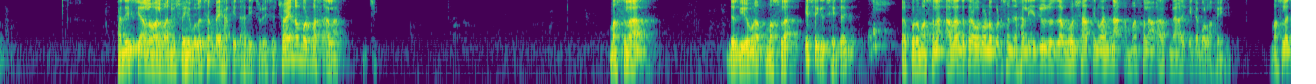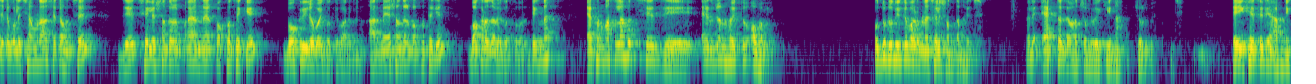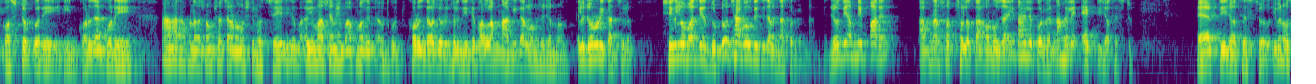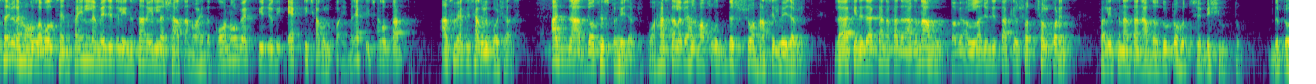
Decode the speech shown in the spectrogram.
হাদিসটি আল্লাহ আলমানি সহি বলেছেন বাই হাকিতে হাদিস রয়েছে। ছয় নম্বর মাস আলা জি। মাসলা, যদিও মাসলা এসে গেছে এটা তারপরে মাসালা আলাদা করে বর্ণনা করেছেন, হালি জুজাব সাতিন না মাসালা এটা বলা হয়নি। মাসলা যেটা বলেছি আমরা, সেটা হচ্ছে যে ছেলে সন্তানের পক্ষ থেকে বকরি জবাই করতে পারবেন আর মেয়ে সন্তানের পক্ষ থেকে বকরা জবাই করতে পারবেন ঠিক না? এখন মাসলা হচ্ছে যে একজন হয়তো অভাবী। ও দুটো দিতে পারবে না ছেলে সন্তান হয়েছে। তাহলে একটা দেওয়া চলবে কি না? চলবে। এই ক্ষেত্রে আপনি কষ্ট করে ঋণ কর্জা করে আর আপনার সংসার চালানো মুশকিল হচ্ছে। এদিকে এই মাসে আমি বাপ মাকে খরচ দেওয়া জরুরি ছিল দিতে পারলাম না কি কারলাম সেজন্য। এগুলো জরুরি কাজ ছিল। সেগুলো বাদ দিয়ে দুটো ছাগল দিতে যাবেন, না করবেন না আপনি। যদি আপনি পারেন আপনার সচ্ছলতা অনুযায়ী, তাহলে করবেন, না হলে একটি যথেষ্ট। একটি যথেষ্ট। ইবেন ওসাইম রহমল্লাহ বলছেন ফাইনলা মেজিদুল ইনসান ইল্লা শাতান ওয়াহেদা। কোনো ব্যক্তি যদি একটি ছাগল পায় মানে একটি ছাগল তার আসলে একটি ছাগলের পয়সা আছে আজ যথেষ্ট হয়ে যাবে। ও হাসালা বেহাল মাকস উদ্দেশ্য হাসিল হয়ে যাবে। লাকিন এজা খানা কাদার আগনাহু, তবে আল্লাহ যদি তাকে সচ্ছল করেন ফালিসনাতান আফজা, দুটো হচ্ছে বেশি উত্তম। দুটো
